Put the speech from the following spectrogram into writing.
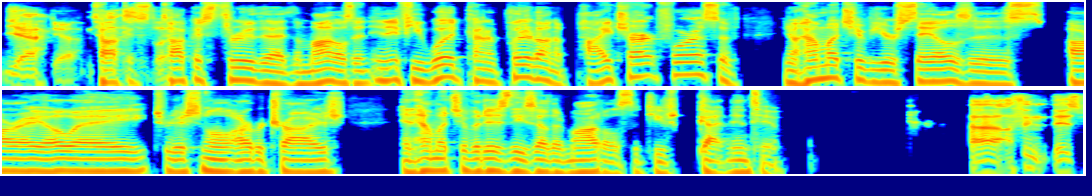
Yeah, Yeah. Talk us talk us through the the models, and, and if you would, kind of put it on a pie chart for us of you know how much of your sales is RAOA traditional arbitrage, and how much of it is these other models that you've gotten into. Uh, I think there's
